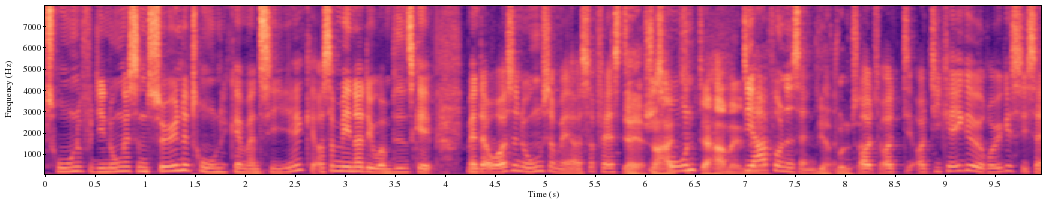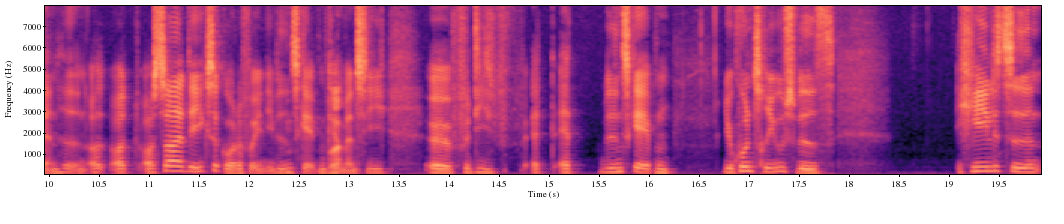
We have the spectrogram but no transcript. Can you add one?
troende, fordi nogle er sådan søgende troende, kan man sige, ikke? og så minder det jo om videnskab. Men der er jo også nogen, som er så fast ja, ja, så i troen, har, har man, de har fundet sandheden, de har fundet sandheden. Og, og, de, og de kan ikke rykkes i sandheden, og, og, og så er det ikke så godt at få ind i videnskaben, kan man sige, øh, fordi at, at videnskaben jo kun trives ved hele tiden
